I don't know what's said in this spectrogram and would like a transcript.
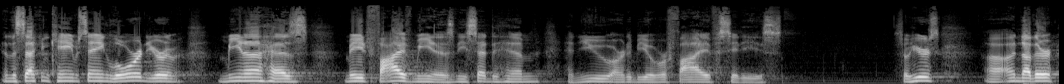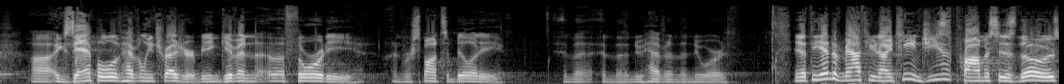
And the second came, saying, Lord, your mina has made five minas. And he said to him, And you are to be over five cities. So here's uh, another uh, example of heavenly treasure being given authority and responsibility in the, in the new heaven and the new earth. And at the end of Matthew 19, Jesus promises those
